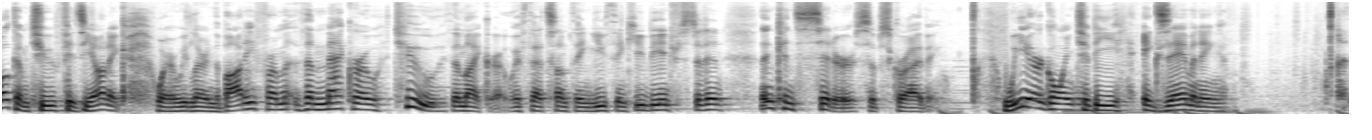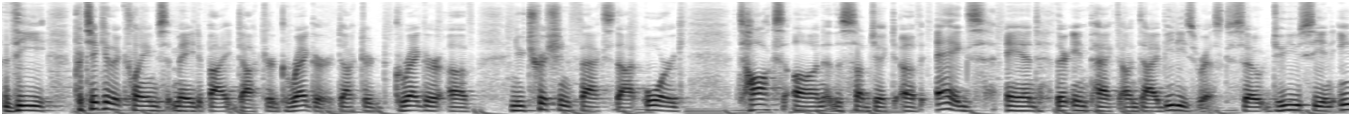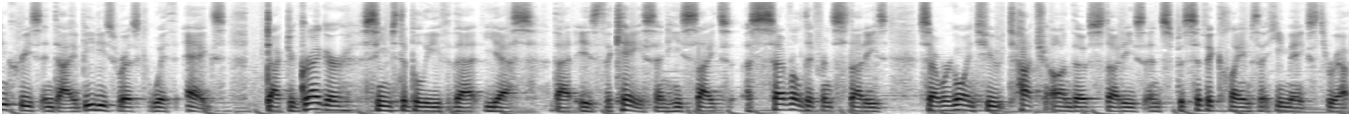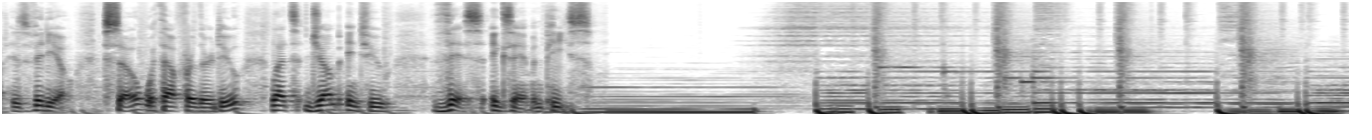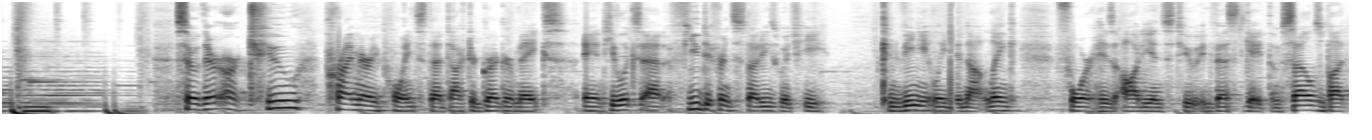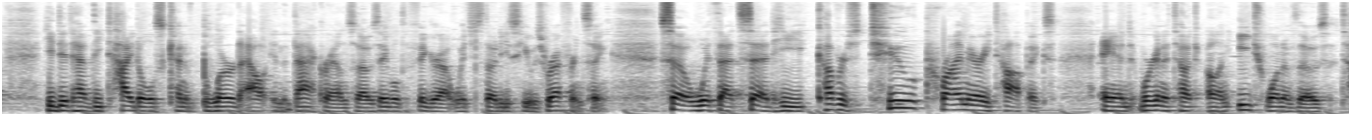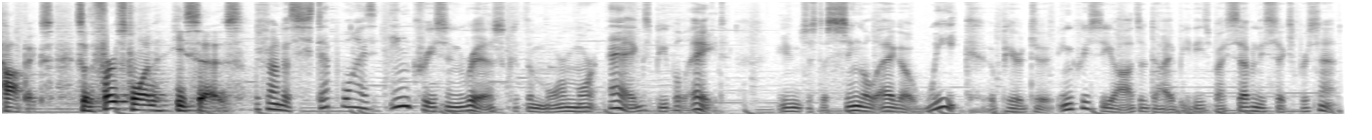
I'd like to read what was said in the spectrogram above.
Welcome to Physionic, where we learn the body from the macro to the micro. If that's something you think you'd be interested in, then consider subscribing. We are going to be examining the particular claims made by Dr. Greger. Dr. Greger of nutritionfacts.org talks on the subject of eggs and their impact on diabetes risk. So, do you see an increase in diabetes risk with eggs? Dr. Greger seems to believe that yes, that is the case, and he cites uh, several different studies. So, we're going to touch on those studies and specific claims that he makes throughout his video. So, without further ado, let's jump into this examined piece. So there are two primary points that Dr. Greger makes, and he looks at a few different studies which he conveniently did not link for his audience to investigate themselves, but he did have the titles kind of blurred out in the background, so I was able to figure out which studies he was referencing. So, with that said, he covers two primary topics, and we're going to touch on each one of those topics. So, the first one, he says, We found a stepwise increase in risk the more and more eggs people ate. Eating just a single egg a week appeared to increase the odds of diabetes by 76%.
